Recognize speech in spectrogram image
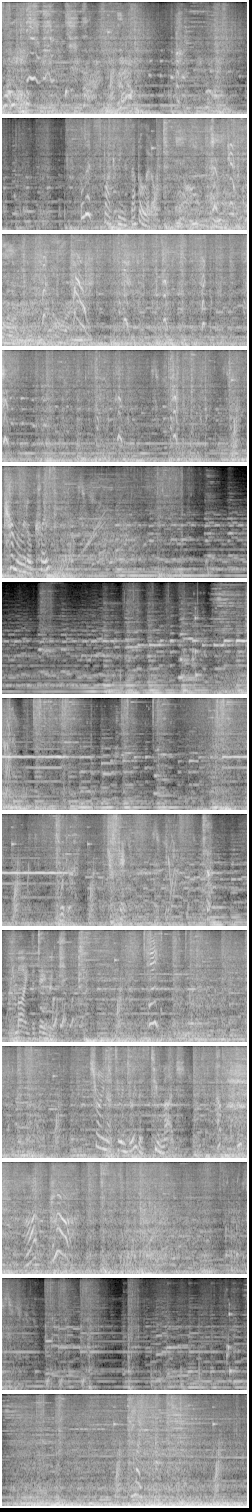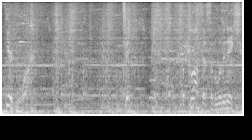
Let's spark things up a little. Come a little closer. Flicker. Cascade. Mind the deluge. Try not to enjoy this too much. Lights out. Here you are. The process of elimination.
